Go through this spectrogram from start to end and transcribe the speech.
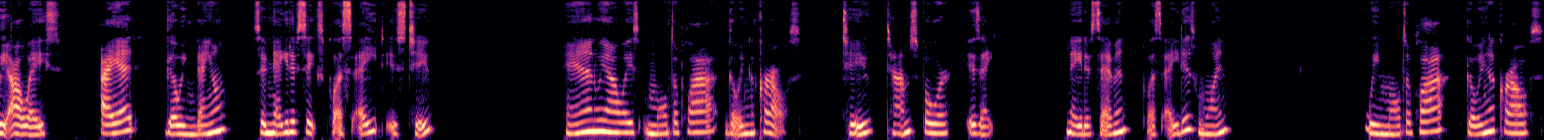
We always add going down. So negative 6 plus 8 is 2. And we always multiply going across. 2 times 4 is 8. Negative 7 plus 8 is 1. We multiply going across.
